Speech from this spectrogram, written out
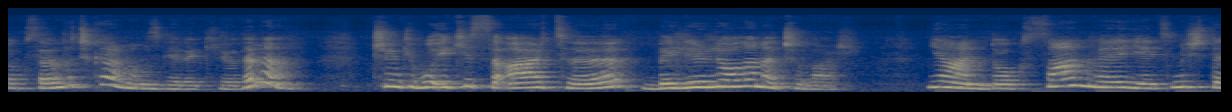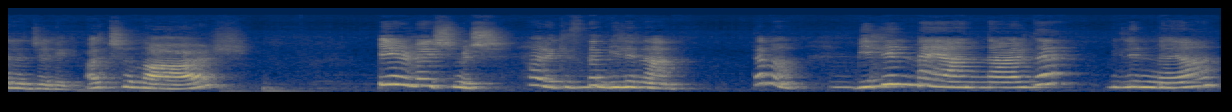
Doksan. 90'ı da çıkarmamız gerekiyor değil mi? Çünkü bu ikisi artık belirli olan açılar. Yani 90 ve 70 derecelik açılar birleşmiş. Her ikisi de bilinen. Değil mi? Bilinmeyenler de bilinmeyen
